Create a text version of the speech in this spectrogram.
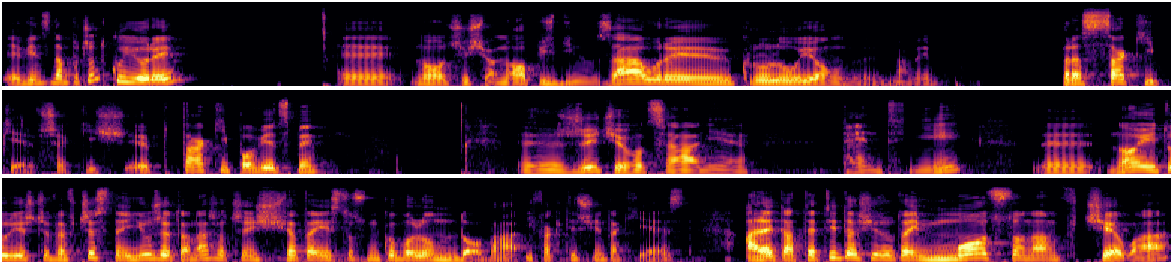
E, więc na początku Jury, e, no oczywiście mamy opis, dinozaury królują, mamy prasaki, pierwsze jakieś e, ptaki powiedzmy, życie w oceanie tętni. Y, no i tu jeszcze we wczesnej Jurze ta nasza część świata jest stosunkowo lądowa i faktycznie tak jest, ale ta tetyda się tutaj mocno nam wcięła,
